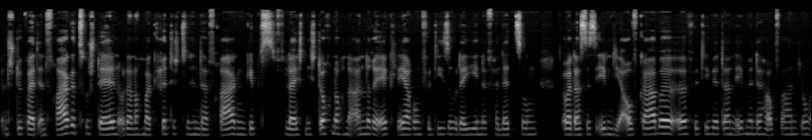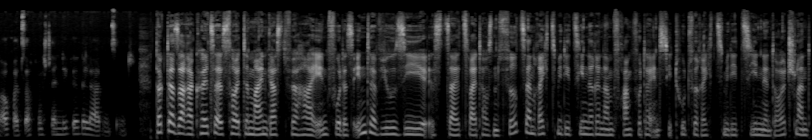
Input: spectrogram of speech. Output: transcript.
ein Stück weit in Frage zu stellen oder nochmal kritisch zu hinterfragen. Gibt es vielleicht nicht doch noch eine andere Erklärung für diese oder jene Verletzung? Aber das ist eben die Aufgabe, äh, für die wir dann eben in der Hauptverhandlung auch als Sachverständige geladen sind. Dr. Sarah Kölzer ist heute mein Gast für HR Info. Das Interview. Sie ist seit 2014 Rechtsmedizinerin am Frankfurter Institut für Rechtsmedizin in Deutschland.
